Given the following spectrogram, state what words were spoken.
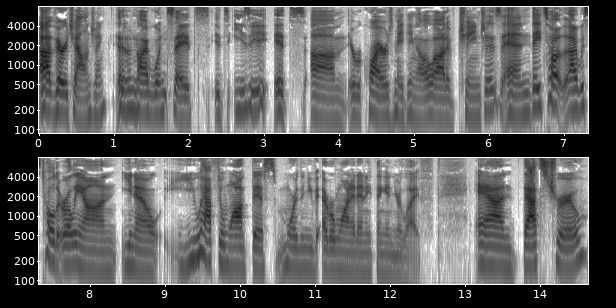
Uh, very challenging. And I wouldn't say it's it's easy. It's um, it requires making a lot of changes. And they told I was told early on, you know, you have to want this more than you've ever wanted anything in your life, and that's true.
